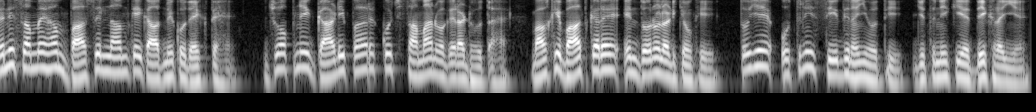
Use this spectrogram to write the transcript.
इन्हीं समय हम बासिल नाम के एक आदमी को देखते हैं, जो अपनी गाड़ी पर कुछ सामान वगैरह ढोता है। बाकी बात करें इन दोनों लड़कियों की तो ये उतनी सीधी नहीं होती, जितनी की ये दिख रही हैं।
